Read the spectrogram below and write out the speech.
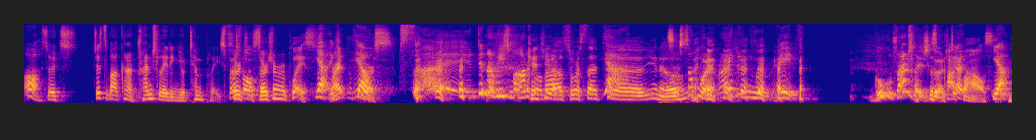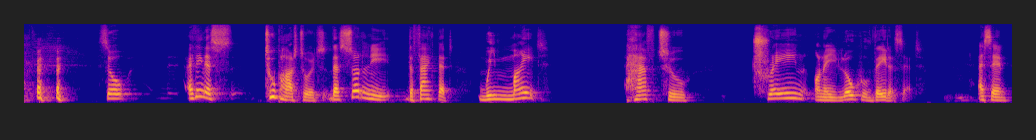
oh, so it's just about kind of translating your templates. First search, all, search and replace. Yeah, right. Of yeah. course. Uh, didn't I read some article? Can't you about, outsource that? To, yeah, you know, somewhere, right? hey, Google Translate just good. pop files. Yeah. so I think there's two parts to it. There's certainly the fact that we might have to train on a local data set. Mm-hmm. As in,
